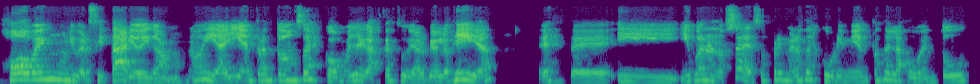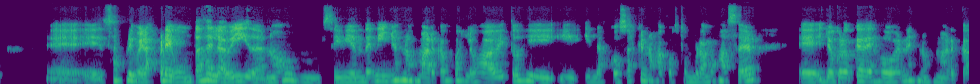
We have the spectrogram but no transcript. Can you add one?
joven universitario, digamos, ¿no? Y ahí entra entonces cómo llegaste a estudiar biología, este, y, bueno, no sé, esos primeros descubrimientos de la juventud, eh, esas primeras preguntas de la vida, ¿no? Si bien de niños nos marcan pues los hábitos y, las cosas que nos acostumbramos a hacer, eh, yo creo que de jóvenes nos marca,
